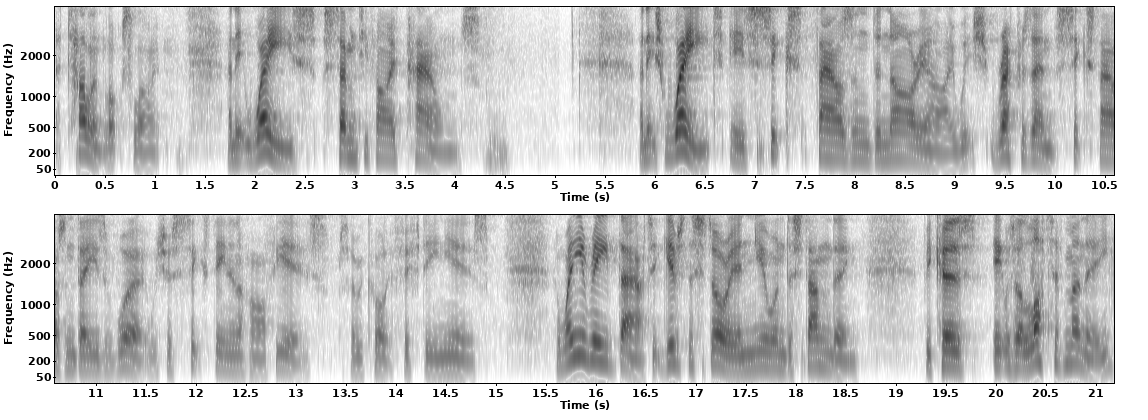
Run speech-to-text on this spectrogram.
a talent looks like. And it weighs 75 pounds. And its weight is 6,000 denarii, which represents 6,000 days of work, which was 16 and a half years. So we call it 15 years. And when you read that, it gives the story a new understanding because it was a lot of money.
